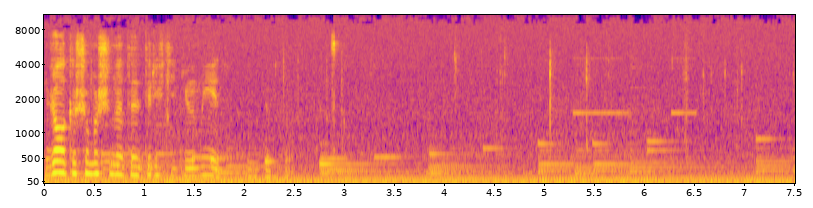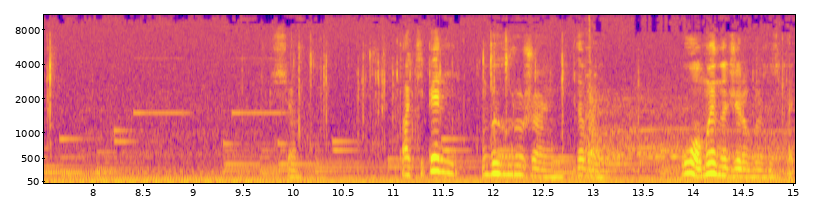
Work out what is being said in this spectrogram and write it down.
Жалко, что машина это дрифтить не умеет. Все. Так, теперь выгружаем. Давай. О, менеджером можно стать.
